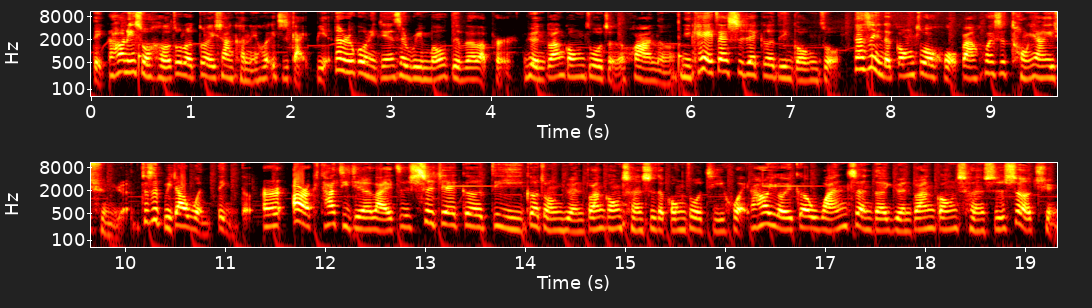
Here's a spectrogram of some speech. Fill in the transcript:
定，然后你所合作的对象可能也会一直改变。那如果你今天是 remote developer 远端工作者的话呢，你可以在世界各地工作，但是你的工作伙伴会是同样一群人，这是比较稳定的。而 Arc 它集结了来自世界各地各种远端工程师的工作机会，然后有一个完整的远端工程师社群，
